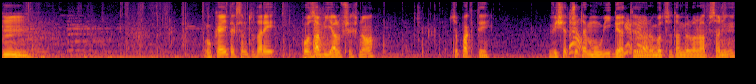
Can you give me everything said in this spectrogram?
Hmm. OK, tak jsem to tady pozabíjal všechno. Co pak ty? Vyšetřete Movie Get, jo? Nebo co tam bylo napsaný?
